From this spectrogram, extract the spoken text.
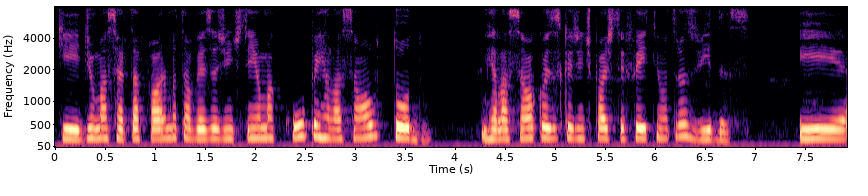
que de uma certa forma talvez a gente tenha uma culpa em relação ao todo, em relação a coisas que a gente pode ter feito em outras vidas. E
